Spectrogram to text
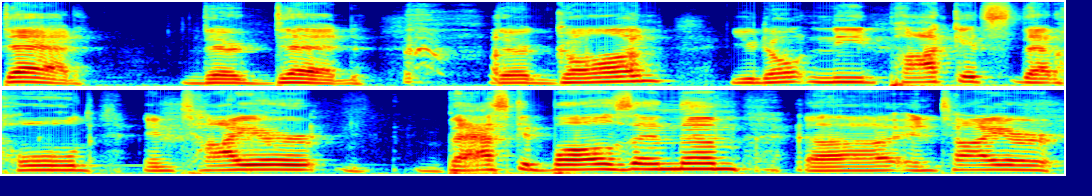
Dad, they're dead. They're gone. You don't need pockets that hold entire basketballs in them, uh, entire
